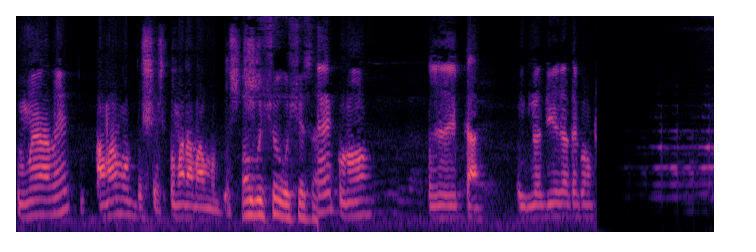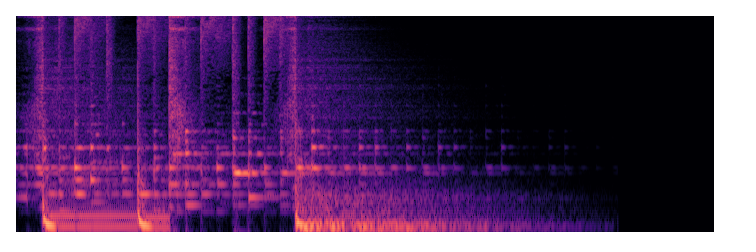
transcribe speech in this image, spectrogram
তুমি আমি আমার মধ্যে শেষ তোমার আমার মধ্যে শেষ। অবশ্যই অবশ্যই স্যার। কোনো এগুলো দিয়ে যাতে কোনো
